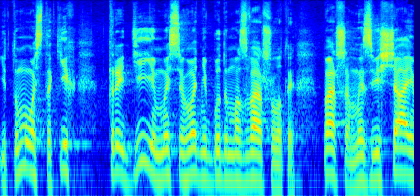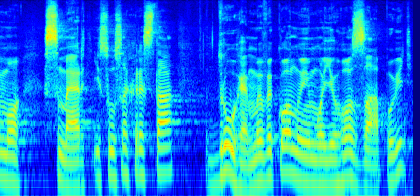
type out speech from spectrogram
І тому ось таких три дії ми сьогодні будемо звершувати. Перше, ми звіщаємо смерть Ісуса Христа. Друге, ми виконуємо Його заповідь,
